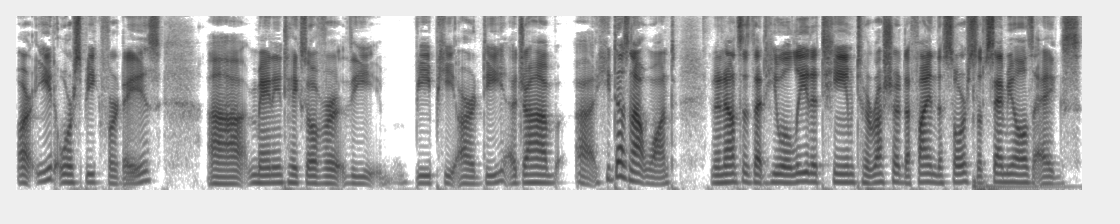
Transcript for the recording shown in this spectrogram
or eat or speak for days. Uh, Manning takes over the BPRD, a job uh, he does not want, and announces that he will lead a team to Russia to find the source of Sammael's eggs.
